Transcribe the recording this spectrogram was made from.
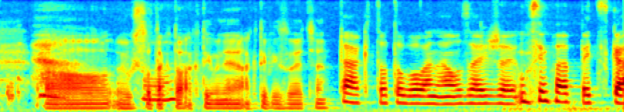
uh, už sa no. takto aktívne aktivizujete? Tak, toto bola naozaj, že musím povedať pecka,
